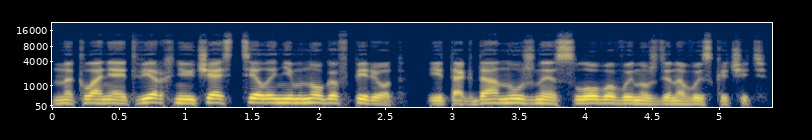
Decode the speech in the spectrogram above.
наклоняет верхнюю часть тела немного вперед, и тогда нужное слово вынуждено выскочить.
